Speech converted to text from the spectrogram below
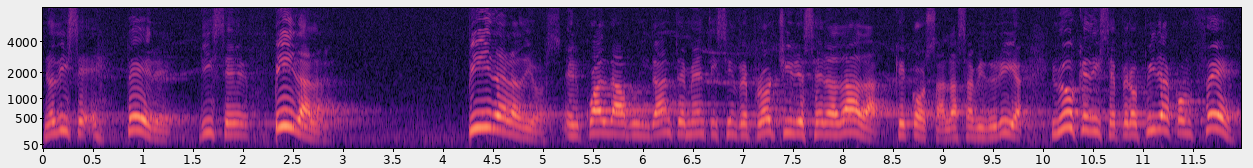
No dice espere, dice pídala. Pídala a Dios, el cual da abundantemente y sin reproche y le será dada. ¿Qué cosa? La sabiduría. Y luego que dice, pero pida con fe.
